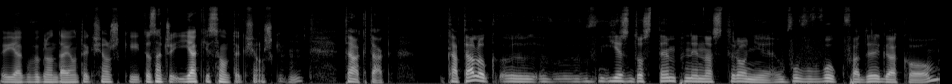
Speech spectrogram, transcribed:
jak wyglądają te książki, to znaczy jakie są te książki. Mhm. Tak, tak. Katalog y, jest dostępny na stronie www.kwadryga.com.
